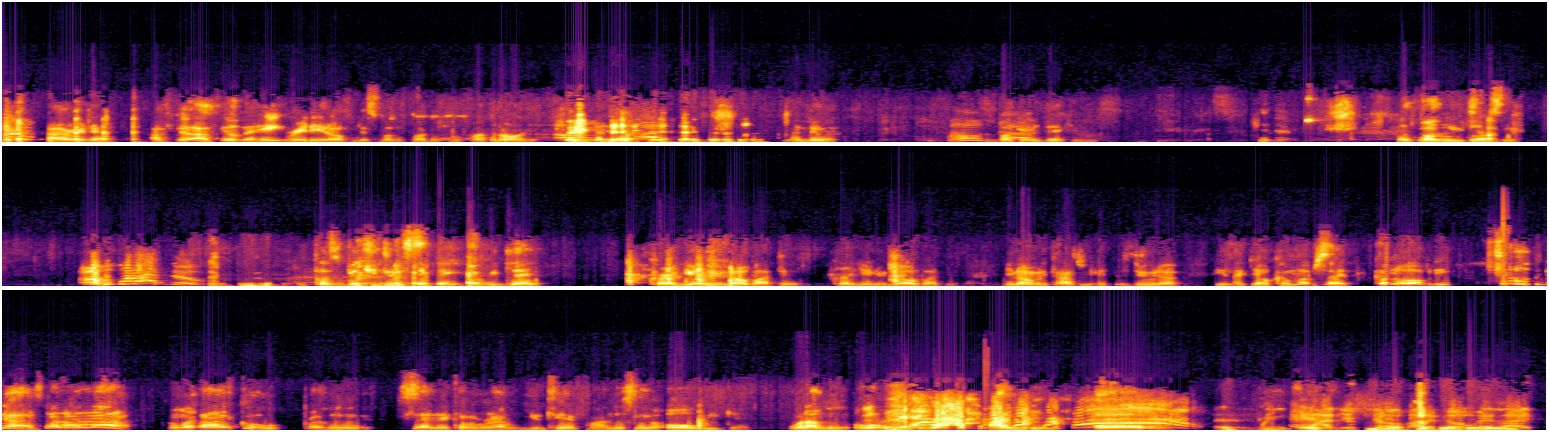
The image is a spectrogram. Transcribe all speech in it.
I already know. I feel I feel the hate radiate off of this motherfucker from fucking Oregon. Oh, I knew it. Oh, Fucking God. ridiculous. And What fuck you, fuck? Justin. Oh, what I do? Because bitch, you do the same thing every day. Craig, you don't even know about this. Craig, you don't even know about this. You know how many times we hit this dude up? He's like, yo, come up, son. Come to Albany. Chill with the guys. Da, da, da. I'm like, all right, cool. Brotherhood. Saturday come around, you can't find this nigga all weekend. When I mean all weekend, I mean all And I just show up out of nowhere like,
